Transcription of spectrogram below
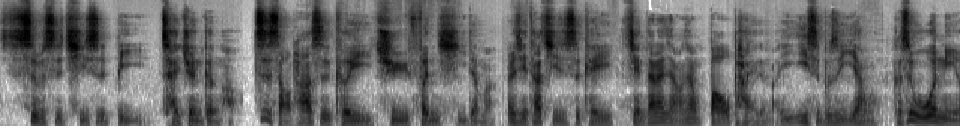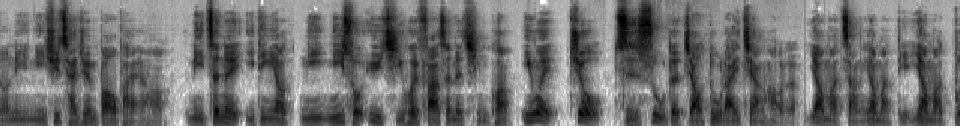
是不是其实比彩券更好？至少它是可以去分析的嘛，而且它其实是可以简单来讲，好像包牌的嘛，意意思不是一样吗？可是我问你哦，你你去彩券包牌哈？你真的一定要你你所预期会发生的情况，因为就指数的角度来讲好了，要么涨，要么跌，要么不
